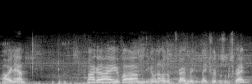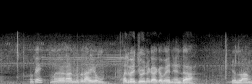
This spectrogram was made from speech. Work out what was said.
Okay na yan. Mga kalamay, if um, hindi ka pa nakasubscribe, make sure to subscribe. Okay? Marami pa tayong adventure na gagawin and uh, yun lang.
